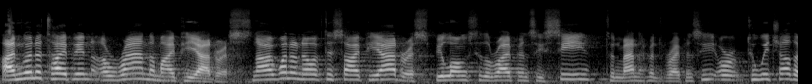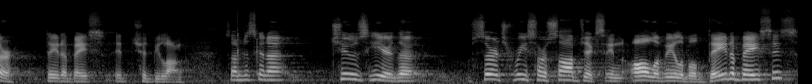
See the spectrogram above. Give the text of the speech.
I'm going to type in a random IP address. Now, I want to know if this IP address belongs to the RIPE NCC, to the management of RIPE or to which other database it should belong. So I'm just going to choose here the search resource objects in all available databases,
